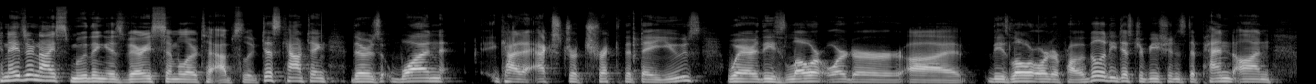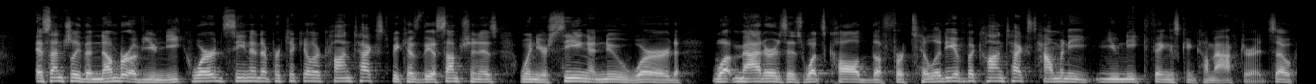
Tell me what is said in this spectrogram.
Kneser-Ney smoothing is very similar to absolute discounting. There's one kind of extra trick that they use where these lower order uh, these lower order probability distributions depend on essentially the number of unique words seen in a particular context because the assumption is when you're seeing a new word, what matters is what's called the fertility of the context, how many unique things can come after it. So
